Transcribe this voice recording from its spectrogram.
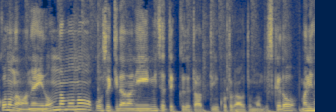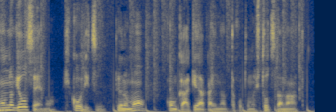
コロナはね、いろんなものをこう赤裸々に見せてくれたっていうことがあると思うんですけど、まあ日本の行政の非効率っていうのも今回明らかになったことの一つだなと。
